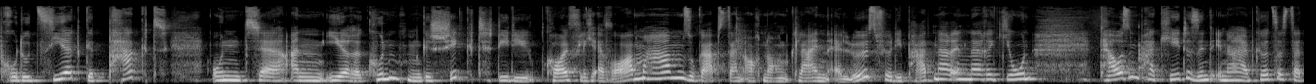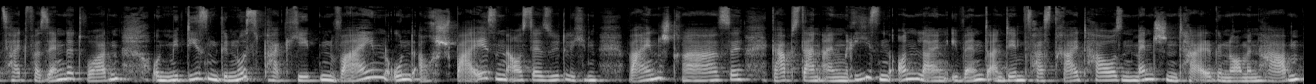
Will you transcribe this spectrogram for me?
produziert, gepackt und äh, an ihre Kunden geschickt, die die käuflich erworben haben. So gab es dann auch noch einen kleinen Erlös für die Partner in der Region. Tausend Pakete sind innerhalb kürzester Zeit versendet worden und mit diesen Genusspaketen Wein und auch Speisen aus der südlichen Weinstraße gab es dann einen riesen Online-Event, an dem fast 3000 Menschen teilgenommen haben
